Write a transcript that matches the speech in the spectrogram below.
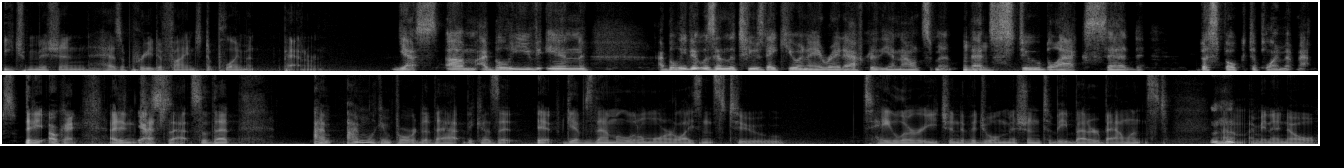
each mission has a predefined deployment pattern. yes um i believe in i believe it was in the tuesday q&a right after the announcement that Mhm. stu black said bespoke deployment maps Did he? Okay, I didn't Yes. catch that. So that I'm I'm looking forward to that because it it gives them a little more license to tailor each individual mission to be better balanced. Mhm. Um, I mean, I know.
